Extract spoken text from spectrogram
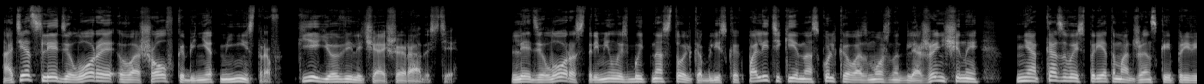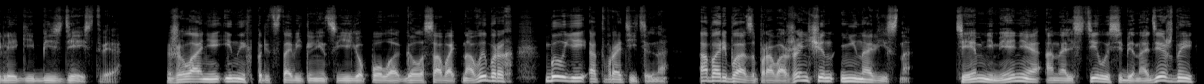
Отец леди Лоры вошел в кабинет министров, к ее величайшей радости. Леди Лора стремилась быть настолько близко к политике, насколько возможно для женщины, не отказываясь при этом от женской привилегии бездействия. Желание иных представительниц ее пола голосовать на выборах было ей отвратительно, а борьба за права женщин ненавистна. Тем не менее, она льстила себе надеждой,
